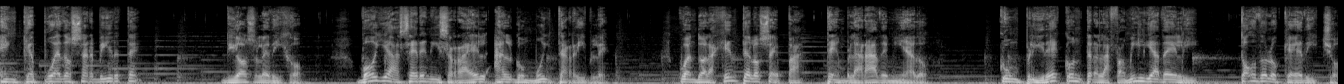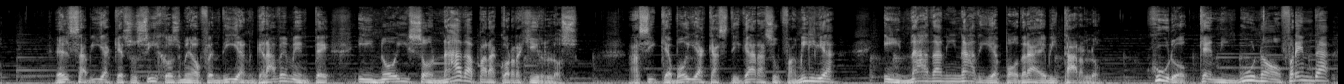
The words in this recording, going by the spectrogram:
¿en qué puedo servirte? Dios le dijo, voy a hacer en Israel algo muy terrible. Cuando la gente lo sepa, temblará de miedo. Cumpliré contra la familia de Eli todo lo que he dicho. Él sabía que sus hijos me ofendían gravemente y no hizo nada para corregirlos. Así que voy a castigar a su familia y nada ni nadie podrá evitarlo. Juro que ninguna ofrenda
